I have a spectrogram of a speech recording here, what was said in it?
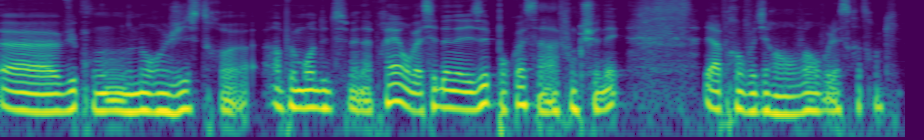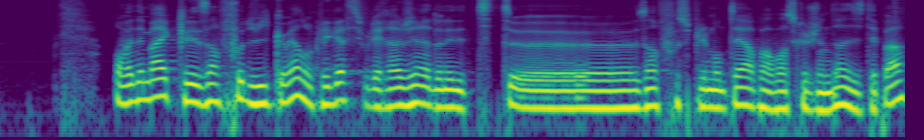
euh, vu qu'on enregistre euh, un peu moins d'une semaine après, on va essayer d'analyser pourquoi ça a fonctionné. Et après, on vous dira au revoir, on vous laissera tranquille. On va démarrer avec les infos du e-commerce. Donc les gars, si vous voulez réagir et donner des petites euh, infos supplémentaires par rapport à ce que je viens de dire, n'hésitez pas.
